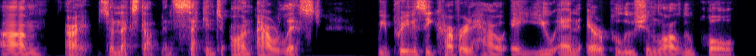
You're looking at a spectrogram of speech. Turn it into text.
Um, all right. So next up and second on our list, we previously covered how a UN air pollution law loophole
